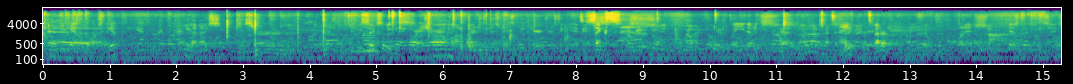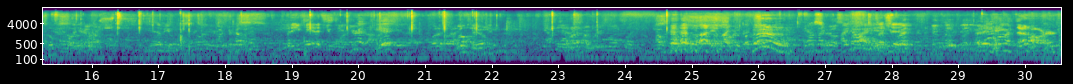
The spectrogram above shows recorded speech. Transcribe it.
Uh, You? you got dice. Yes, sir. Two D sixes. Or any oral modifier to this weak characteristic. If Six. Wait. That's an eight. That's better. One inch distance. W. But you can if you want. Will do. That's it. That hard.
